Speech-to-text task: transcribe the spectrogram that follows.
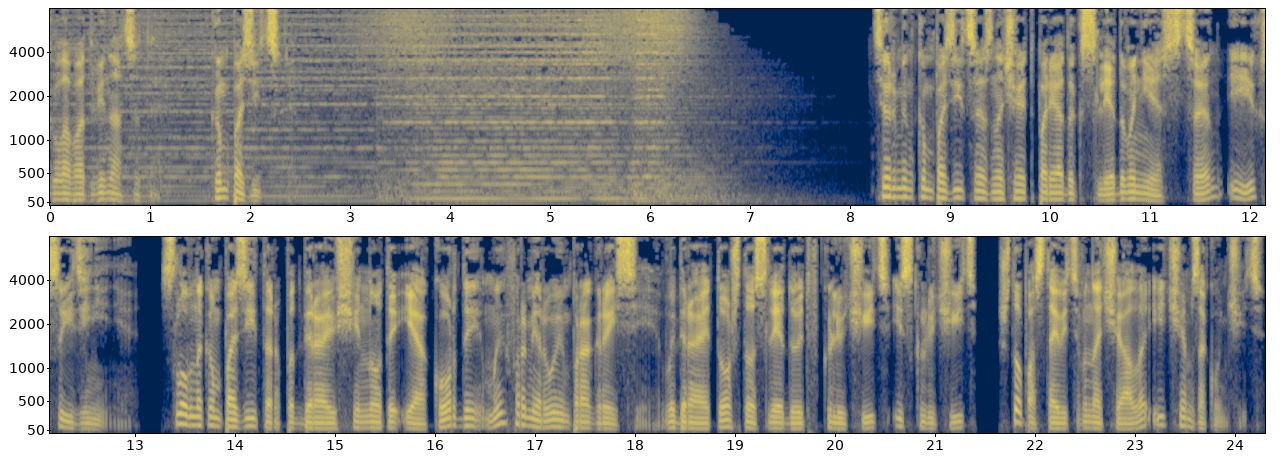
Глава 12. Композиция. Термин «композиция» означает порядок следования сцен и их соединения. Словно композитор, подбирающий ноты и аккорды, мы формируем прогрессии, выбирая то, что следует включить, исключить, что поставить в начало и чем закончить.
